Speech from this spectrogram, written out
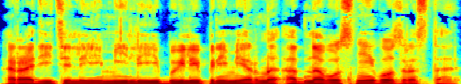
Родители Эмилии были примерно одного с ней возраста.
